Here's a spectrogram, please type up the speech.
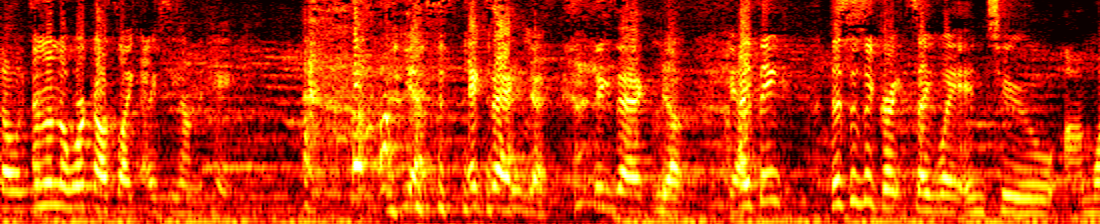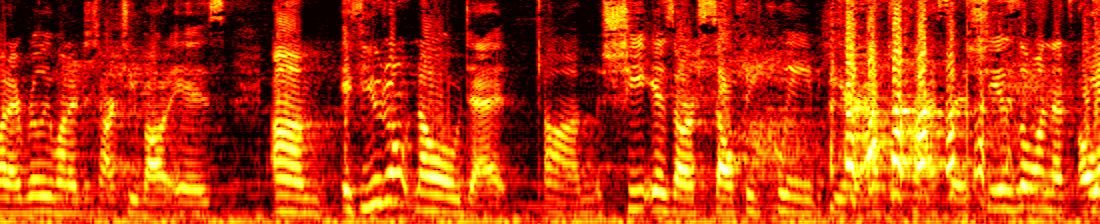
So And then the workout's like icing on the cake. yes, exactly. Exactly. Yep. Yeah. I think this is a great segue into um, what I really wanted to talk to you about is um, if you don't know Odette, um, she is our selfie queen here after classes. She is the one that's always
